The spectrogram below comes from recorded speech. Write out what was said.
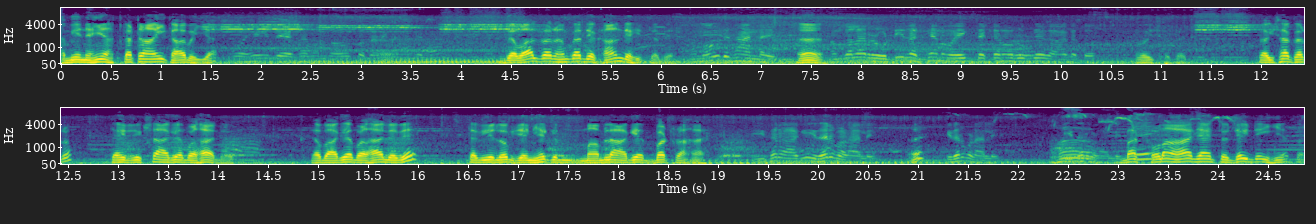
अब ये नहीं हथकटा आई कहा भैया? देखा जवाल पर हमका देखान हम और नहीं हाँ। हम रोटी रखे न वही चक्कर में रुक गए आगे तो। वही छोटा तो ऐसा करो चाहे रिक्शा आगे बढ़ा दो। जब आगे बढ़ा देवे तब ये लोग जानिए कि मामला आगे बढ़ रहा है। इधर आगे इधर बढ़ा ले। हैं? इधर बढ़ा ले। हाँ, बस थोड़ा आ जाए तो दे दे पर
